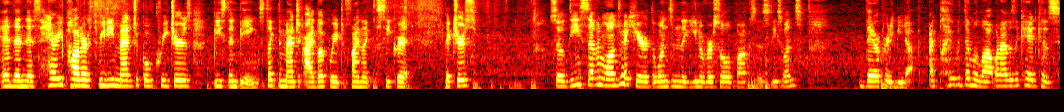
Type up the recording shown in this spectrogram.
and then this Harry Potter 3D magical creatures, beasts and beings. It's like the Magic Eye book where you have to find like the secret pictures. So these seven wands right here, the ones in the universal boxes, these ones, they're pretty beat up. I played with them a lot when I was a kid because,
